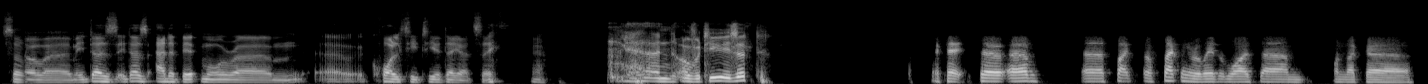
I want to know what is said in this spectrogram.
So um, it does it does add a bit more um, uh, quality to your day, I'd say. Yeah. Yeah, and over to you, is it? Okay, so um, uh, cyc uh, cycling related was um on like a,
